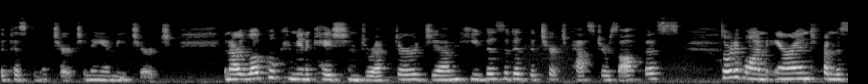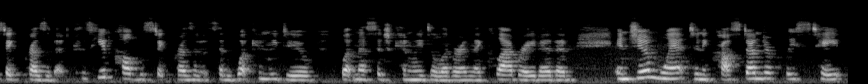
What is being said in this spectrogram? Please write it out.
Episcopal Church, an AME church. And our local communication director, Jim, he visited the church pastor's office sort of on errand from the stake president because he had called the stake president and said, What can we do? What message can we deliver? And they collaborated. And, and Jim went and he crossed under police tape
